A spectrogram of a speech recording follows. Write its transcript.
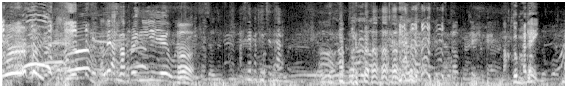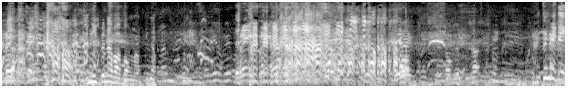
Oh. Kali agak ni ye. Oh. Naktum hadai. Ini pernah babong Prank, prank. Itu nih dek.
